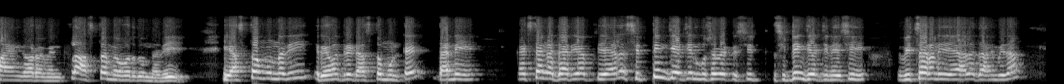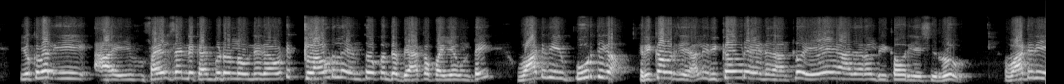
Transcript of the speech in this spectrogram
మాయం కావడం వెనకాల అస్తం ఎవరిది ఉన్నది ఈ అస్తం ఉన్నది రేవంత్ రెడ్డి అస్తం ఉంటే దాన్ని ఖచ్చితంగా దర్యాప్తు చేయాలి సిట్టింగ్ జడ్జిని కూర్చోబెట్టి సిట్టింగ్ జడ్జిని వేసి విచారణ చేయాలి దాని మీద. ఒకవేళ ఈ ఫైల్స్ అన్ని కంప్యూటర్లో ఉన్నాయి కాబట్టి క్లౌడ్లో ఎంతో కొంత బ్యాకప్ అయ్యే ఉంటాయి. వాటిని పూర్తిగా రికవర్ చేయాలి. రికవరీ అయిన దాంట్లో ఏ ఆధారాలు రికవర్ చేసిర్రు? వాటిని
